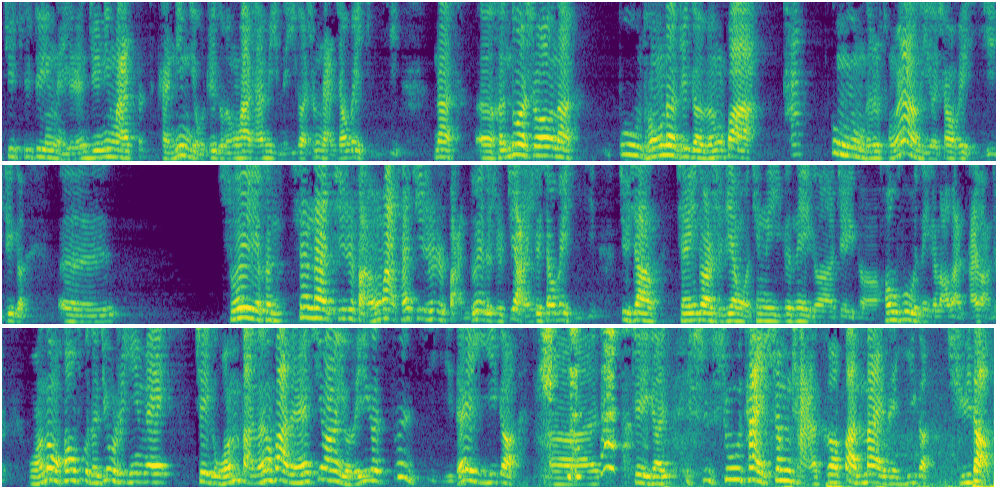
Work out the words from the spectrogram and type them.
具体对应哪个人群。另外，肯定有这个文化产品的一个生产消费体系。那呃，很多时候呢。不同的这个文化，它共用的是同样的一个消费体系。这个呃，所以很现在其实反文化，它其实是反对的是这样一个消费体系。就像前一段时间我听了一个那个这个 Whole Food 那个老板采访，就是我弄 Whole Food 就是因为这个我们反文化的人希望有一个自己的一个呃 这个蔬蔬菜生产和贩卖的一个渠道，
